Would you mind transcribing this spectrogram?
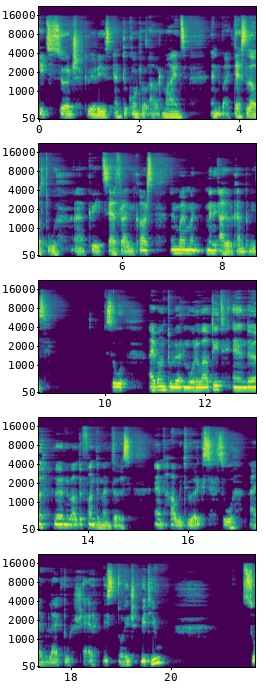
its search queries and to control our minds and by Tesla to uh, create self-driving cars and by many other companies. So I want to learn more about it and uh, learn about the fundamentals and how it works. So I would like to share this knowledge with you. So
